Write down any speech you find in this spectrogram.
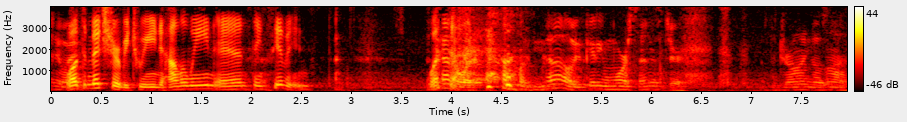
anyway. Well, it's a mixture between Halloween and Thanksgiving. What the- what it, oh, no, he's getting more sinister as the drawing goes on.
